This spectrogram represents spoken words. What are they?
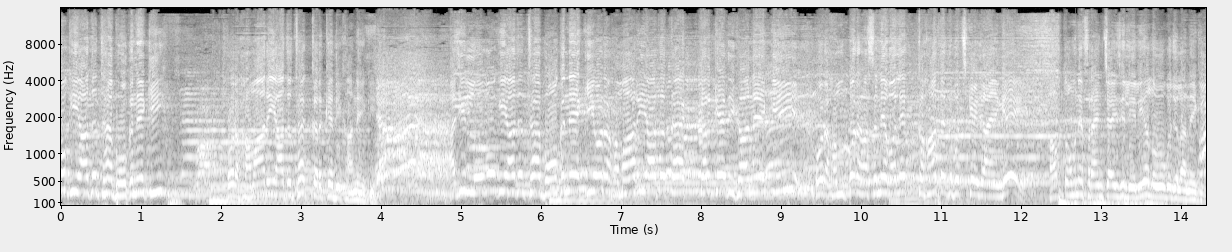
लोगों की आदत है भोगने की और हमारी आदत है करके दिखाने की। अजी, लोगों की आदत है भोंकने की और हमारी आदत है करके दिखाने की और हम पर हंसने वाले कहाँ तक बच के जाएँगे? अब तो हमने फ्रेंचाइजी ले लिया लोगों को जलाने की।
